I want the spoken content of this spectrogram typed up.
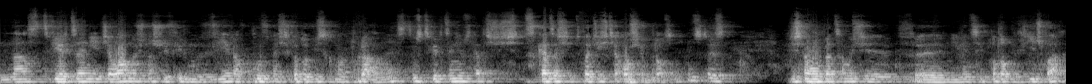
na stwierdzenie działalność naszej firmy wywiera wpływ na środowisko naturalne, z tym stwierdzeniem zgadza się, zgadza się 28%, więc to jest, gdzieś tam obracamy się w mniej więcej podobnych liczbach.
